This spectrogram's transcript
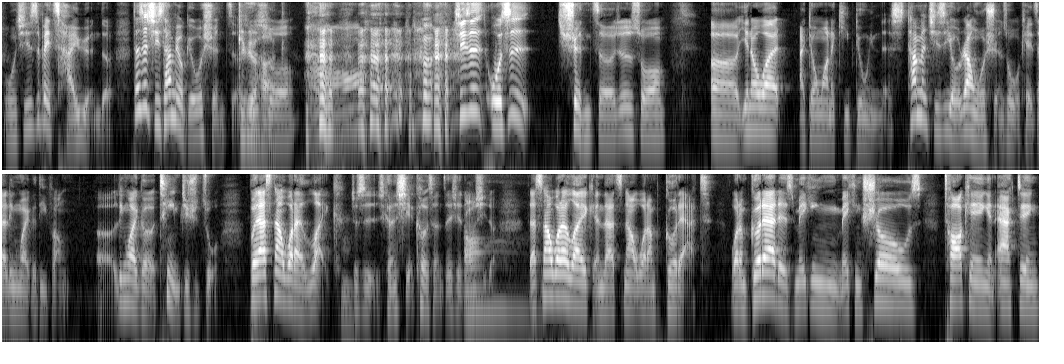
我其实是被裁员的，但是其实他没有给我选择，就是说，其实我是选择，就是说，呃，You know what? I don't want to keep doing this。他们其实有让我选，说我可以在另外一个地方，呃，另外一个 team 继续做 ，But that's not what I like。就是可能写课程这些东西的，That's not what I like, and that's not what I'm good at。What I'm good at is making making shows, talking and acting，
